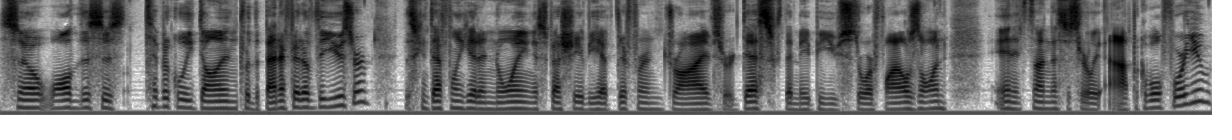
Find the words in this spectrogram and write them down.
So while this is typically done for the benefit of the user, this can definitely get annoying, especially if you have different drives or disks that maybe you store files on and it's not necessarily applicable for you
